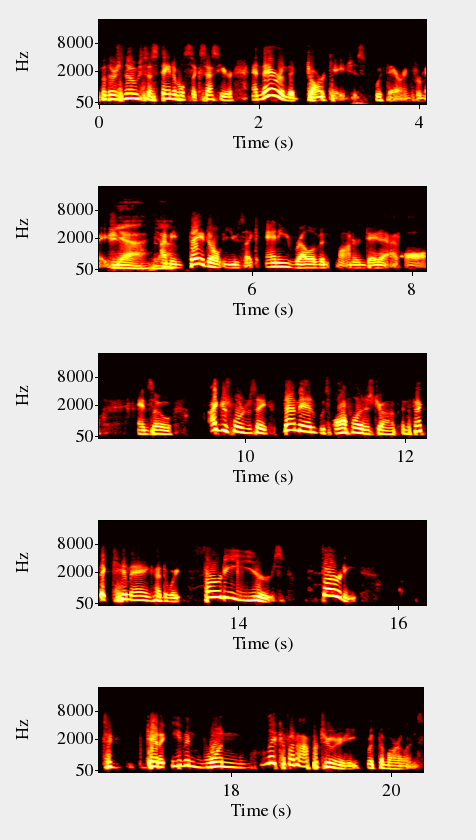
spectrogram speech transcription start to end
but there's no sustainable success here, and they're in the dark ages with their information. Yeah, yeah. I mean, they don't use like any relevant modern data at all. And so I just wanted to say that man was awful at his job. And the fact that Kim Ng had to wait 30 years, 30, to get a, even one lick of an opportunity with the Marlins,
